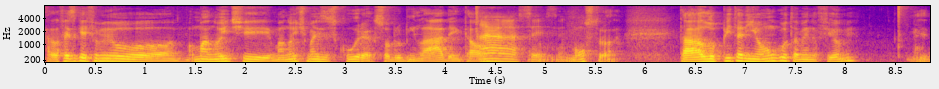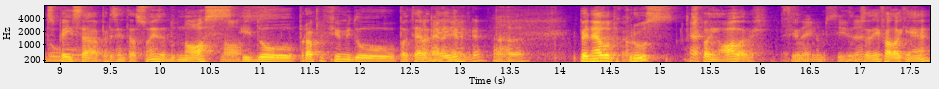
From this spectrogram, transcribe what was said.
Ela fez aquele filme Uma Noite Uma Noite Mais Escura sobre o Bin Laden e tal. Ah, sei, sei. Monstro, né? Tá a Lupita Nyong'o também no filme do... dispensa apresentações, é do Nós Nossa. e do próprio filme do Pantera, Pantera Negra. Negra. Uhum. Penélope Cruz, é. espanhola. Filme, não precisa. Não precisa nem falar quem é.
